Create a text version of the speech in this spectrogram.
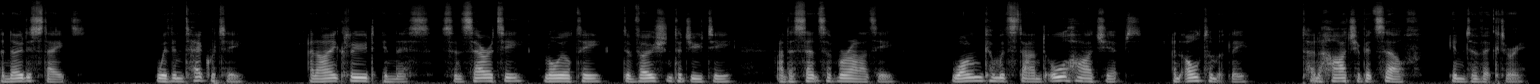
a Onoda states With integrity, and I include in this sincerity, loyalty, devotion to duty, and a sense of morality, one can withstand all hardships and ultimately turn hardship itself into victory.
